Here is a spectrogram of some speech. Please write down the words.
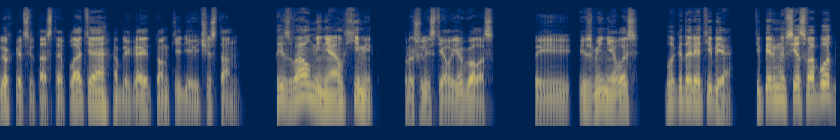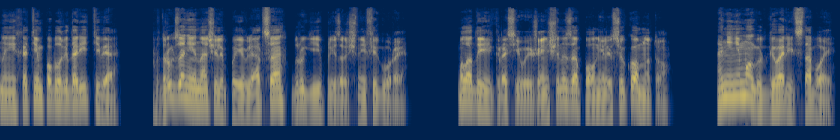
Легкое цветастое платье облегает тонкий девичий стан. «Ты звал меня, алхимик?» — прошелестел ее голос. «Ты изменилась. Благодаря тебе. Теперь мы все свободны и хотим поблагодарить тебя». Вдруг за ней начали появляться другие призрачные фигуры. Молодые и красивые женщины заполнили всю комнату. «Они не могут говорить с тобой,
